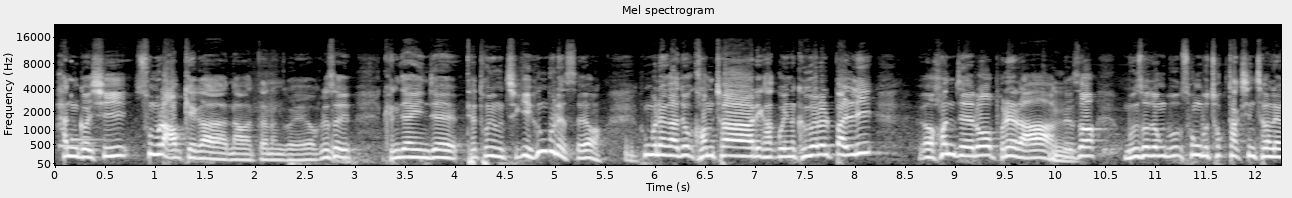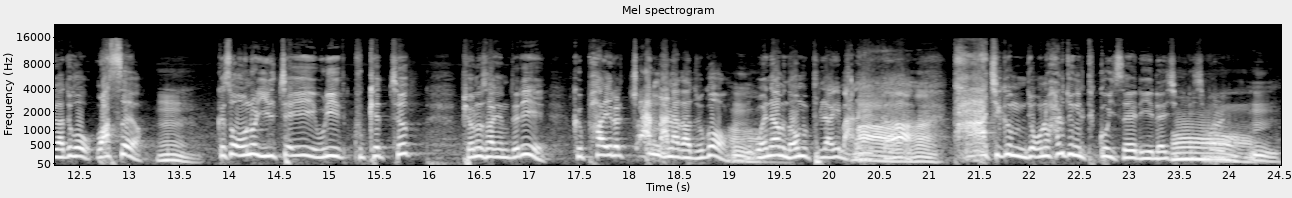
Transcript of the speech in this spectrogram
한 것이 29개가 나왔다는 거예요. 그래서 굉장히 이제 대통령 측이 흥분했어요. 흥분해가지고 검찰이 갖고 있는 그거를 빨리 어, 헌재로 보내라. 그래서 문서정부 송부 촉탁 신청을 해가지고 왔어요. 음. 그래서 오늘 일제히 우리 국회 측 변호사님들이 그 파일을 쫙 나눠가지고 왜냐하면 너무 분량이 많으니까 아, 아. 다 지금 이제 오늘 하루 종일 듣고 있어요 이 레시, 어. 음.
